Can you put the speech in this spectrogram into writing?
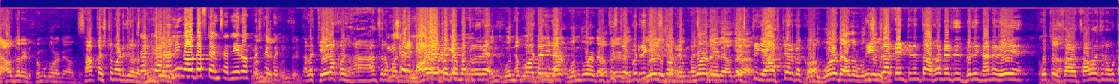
ಯಾವ್ದಾರ ಹೇಳಿ ಪ್ರಮುಖ ಹೋರಾಟ ಯಾವ್ದು? ಸಾಕಷ್ಟು ಮಾಡಿದ್ವಲ್ಲ sir running out of time sir ನೇರವಾಗಿ ಪ್ರಶ್ನೆ ಬನ್ನಿ. ಅಲ್ಲ ಕೇಳಕ್ಕೆ ಆನ್ಸರ್ ಮಾಡಿ ಈಶ್ವರನ್ ಬಗ್ಗೆ ಮಾತಾಡಿದ್ರೆ ಒಂದು- ಒಂದು- ಒಂದು- ಹೋಟೆಲಿನ ಒಂದು- ಪ್ರತಿಷ್ಠೆ ಹೇಳಿ. ಯಾವ್ದಾರ. ಎಷ್ಟು ಅಷ್ಟೇ ಹೇಳಬೇಕು? ಒಂದು ಹೋರಾಟ ಯಾವ್ದಾರು ಒಂದು ಇಂದ್ರ ಕ್ಯಾಂಟೀನ್ ಅಂತ ಅಹಂ ಹೇಳ್ತಿದ್ದು ಬೆಳಿಗ್ಗೆ ನಾನೇ ರೀ. ಇವತ್ತು ಸಾವಿರ ಜನ ಊಟ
